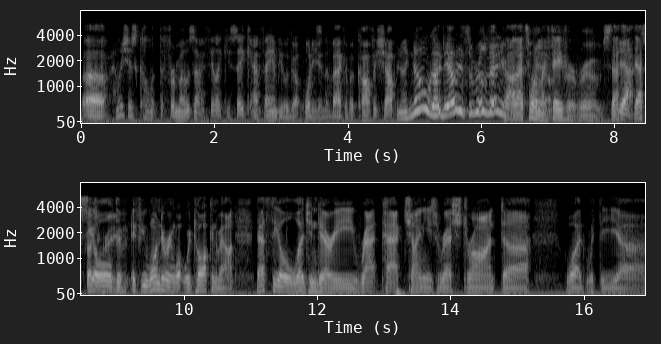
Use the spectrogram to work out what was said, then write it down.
Huh? uh, I always just call it the Formosa. I feel like you say cafe and people go, "What are you in the back of a coffee shop?" And you're like, "No, goddamn, it's a real venue." Oh, that's one of my know. favorite rooms. That's Yeah, that's the old. If, if you're wondering what we're talking about, that's the old legendary Rat Pack Chinese restaurant. Uh, what with the? Uh,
